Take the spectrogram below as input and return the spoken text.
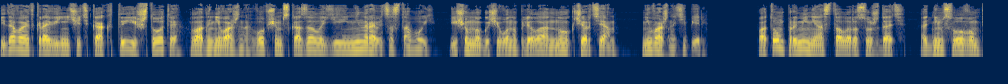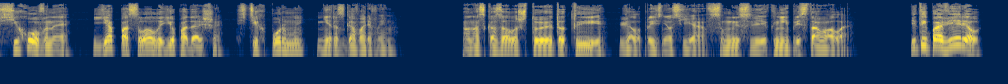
«И давай откровенничать, как ты и что ты. Ладно, неважно. В общем, сказала, ей не нравится с тобой. Еще много чего наплела, но к чертям. Неважно теперь. Потом про меня стала рассуждать. Одним словом, психованная. Я послал ее подальше. С тех пор мы не разговариваем». «Она сказала, что это ты», — вяло произнес я, в смысле, к ней приставала. «И ты поверил?»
